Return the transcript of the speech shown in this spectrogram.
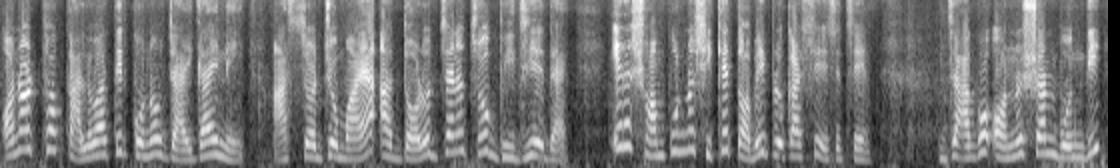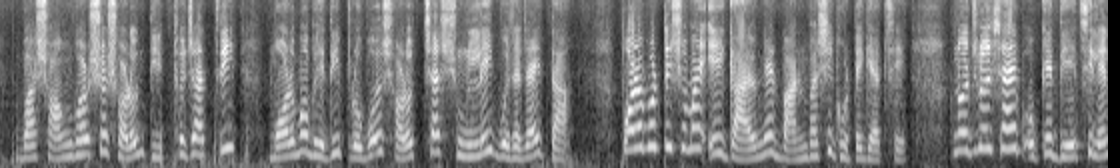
অনর্থক কালোয়াতির কোনো জায়গায় নেই। আশ্চর্য মায়া আর দরদ যেন চোখ ভিজিয়ে দেয়। এরা সম্পূর্ণ শিখে তবেই প্রকাশ্যে এসেছেন। জাগো অনশন বন্দি বা সংঘর্ষ স্মরণ তীর্থযাত্রী, মর্মভেদী প্রবল স্বরোচ্ছ্বাস শুনলেই বোঝা যায় তা। পরবর্তী সময় এই গায়নের বানভাসি ঘটে গেছে। নজরুল সাহেব ওকে দিয়েছিলেন,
